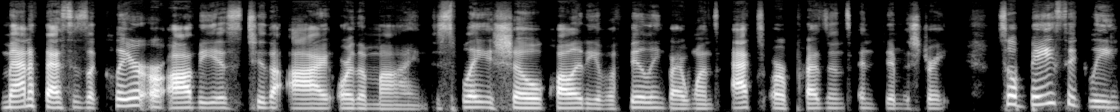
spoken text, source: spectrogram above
manifest is a clear or obvious to the eye or the mind. Display a show quality of a feeling by one's acts or presence and demonstrate." So basically,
